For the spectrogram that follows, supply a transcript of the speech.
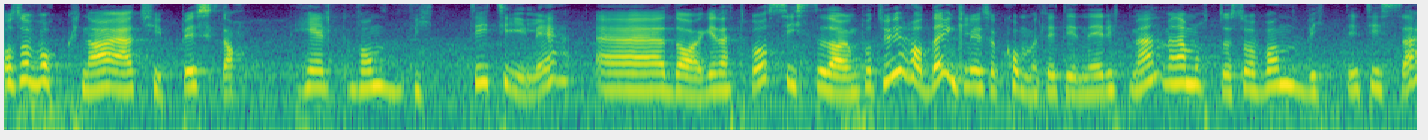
Og så våkna jeg typisk da, helt vanvittig tidlig eh, dagen etterpå. Siste dagen på tur. Hadde egentlig liksom kommet litt inn i rytmen, men jeg måtte så vanvittig tisse.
